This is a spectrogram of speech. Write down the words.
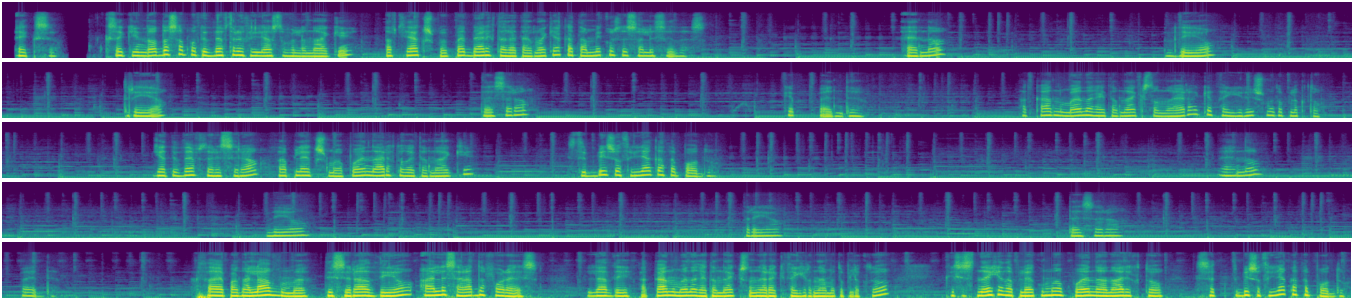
6. Ξεκινώντας από τη δεύτερη θηλιά στο βελονάκι, θα φτιάξουμε 5 άριχτα γατανάκια κατά μήκος της αλυσίδας. 1, 2, 3, 4 και 5. Θα κάνουμε ένα γαϊτανάκι στον αέρα και θα γυρίσουμε το πλεκτό. Για τη δεύτερη σειρά θα πλέξουμε από ένα άριχτο γαϊτανάκι στην πίσω θηλιά κάθε πόντου. Ένα, δύο, τρία, τέσσερα, πέντε. Θα επαναλάβουμε τη σειρά 2 άλλες 40 φορές. Δηλαδή θα κάνουμε ένα γατανάκι στον αέρα και θα γυρνάμε το πλεκτό και στη συνέχεια θα πλέκουμε από ένα ανάρριχτο σε την πίσω θηλιά κάθε πόντο.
